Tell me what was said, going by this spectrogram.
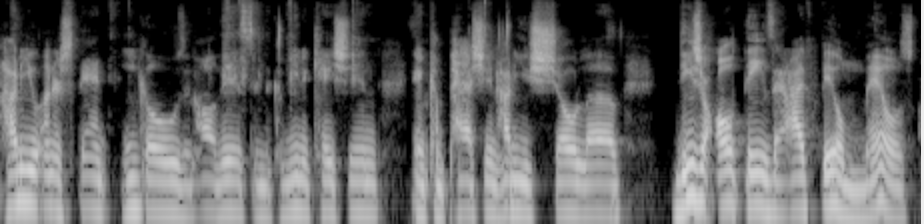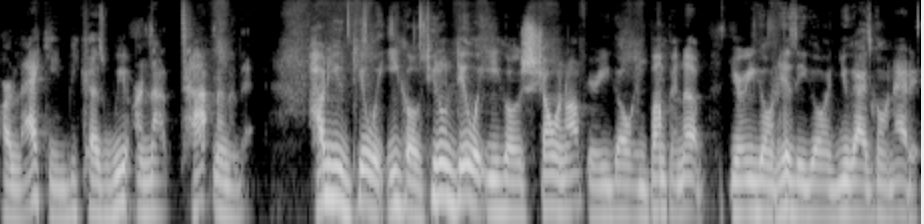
how do you understand egos and all this and the communication and compassion? How do you show love? These are all things that i feel males are lacking because we are not taught none of that. How do you deal with egos? You don't deal with egos showing off your ego and bumping up your ego and his ego and you guys going at it.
